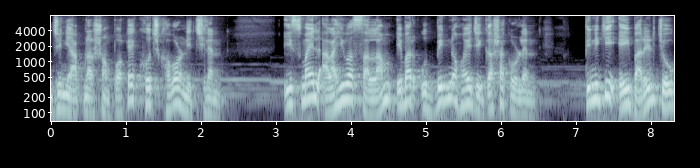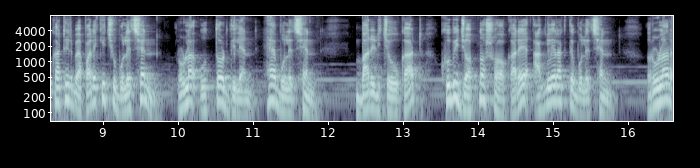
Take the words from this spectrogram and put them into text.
যিনি আপনার সম্পর্কে খোঁজ খবর নিচ্ছিলেন। ইসমাইল আলাহিউসাল্লাম এবার উদ্বিগ্ন হয়ে জিজ্ঞাসা করলেন, তিনি কি এই বাড়ির চৌকাঠের ব্যাপারে কিছু বলেছেন? রোলা উত্তর দিলেন হ্যাঁ বলেছেন। বাড়ির চৌকাঠ খুবই যত্ন সহকারে আগলে রাখতে বলেছেন। রোলার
